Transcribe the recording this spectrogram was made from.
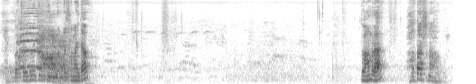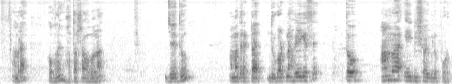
এক বছরে তুমি তুমি তিন ঘণ্টা সময় দাও। তো আমরা হতাশ না হব। আমরা কখনোই হতাশা হব না। যেহেতু আমাদের একটা দুর্ঘটনা হয়ে গেছে তো আমরা এই বিষয়গুলো পড়ব।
